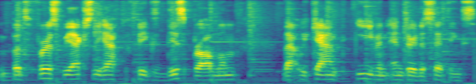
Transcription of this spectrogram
But first we actually have to fix this problem that we can't even enter the settings.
